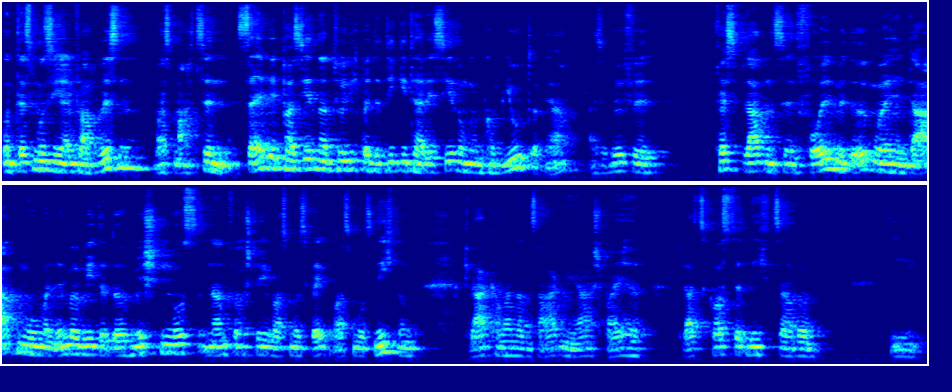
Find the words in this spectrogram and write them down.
und das muss ich einfach wissen, was macht Sinn. Selbe passiert natürlich bei der Digitalisierung im Computer. Ja? Also wie viele Festplatten sind voll mit irgendwelchen Daten, wo man immer wieder durchmischen muss, in Anführungsstrichen, was muss weg, was muss nicht. Und klar kann man dann sagen, ja, Speicherplatz kostet nichts, aber die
